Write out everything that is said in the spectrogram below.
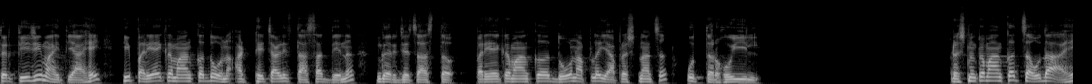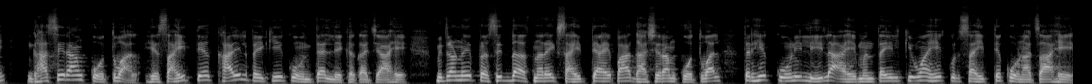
तर ती जी माहिती आहे ही पर्याय क्रमांक दोन अठ्ठेचाळीस तासात देणं गरजेचं असतं. पर्याय क्रमांक दोन आपलं या प्रश्नाचं उत्तर होईल. प्रश्न क्रमांक चौदा आहे घासीराम कोतवाल हे साहित्य खालीलपैकी कोणत्या लेखकाचे आहे? मित्रांनो हे प्रसिद्ध असणारं एक साहित्य आहे पहा घाशीराम कोतवाल. तर हे कोणी लिहिलं आहे म्हणता येईल किंवा हे साहित्य कोणाचं आहे?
